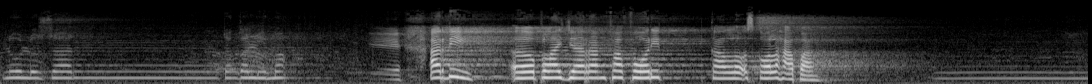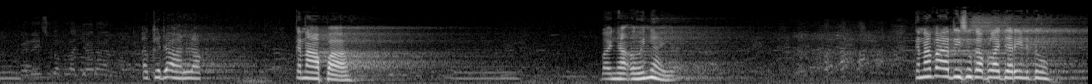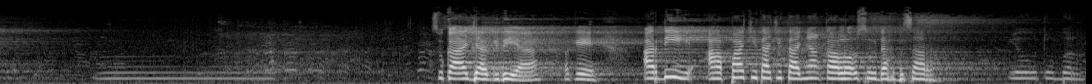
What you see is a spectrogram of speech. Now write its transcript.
lulusan tanggal 5. Oke. Ardi, uh, pelajaran favorit kalau sekolah apa? Hmm, akidah ahlak. Kenapa? Banyak e-nya ya. Kenapa Ardi suka pelajarin itu? Suka aja gitu ya. Oke. Ardi, apa cita-citanya kalau sudah besar? Youtuber.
